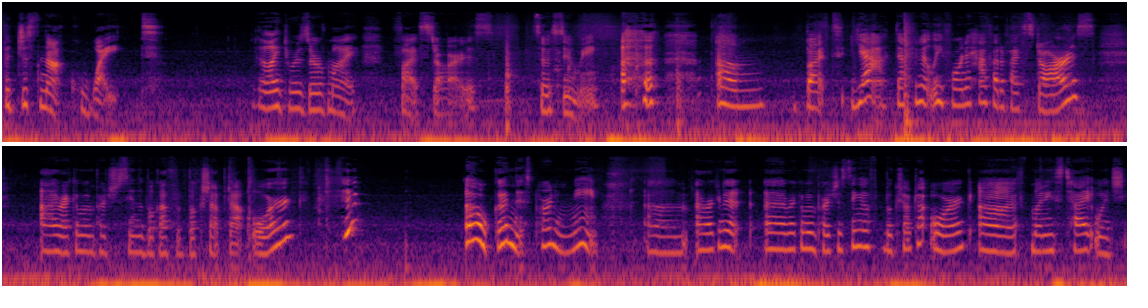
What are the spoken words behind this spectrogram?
but just not quite. I like to reserve my five stars, so sue me. um, but yeah, definitely four and a half out of five stars. I recommend purchasing the book off of bookshop.org. oh, goodness, pardon me. Um, I recommend uh, recommend purchasing off bookshop.org. Uh, if money's tight, which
